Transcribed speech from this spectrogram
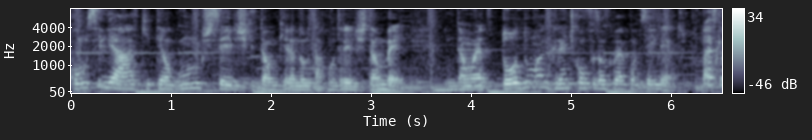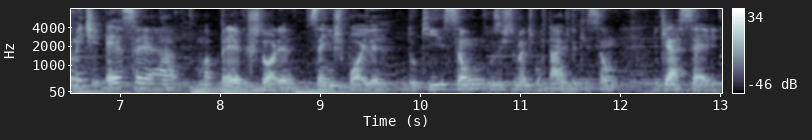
conciliar que tem alguns seres que estão querendo lutar contra eles também. Então é toda uma grande confusão que vai acontecer aí dentro. Basicamente, essa é a, uma breve história, sem spoiler, do que são os Instrumentos Mortais, do que, são, do que é a série.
